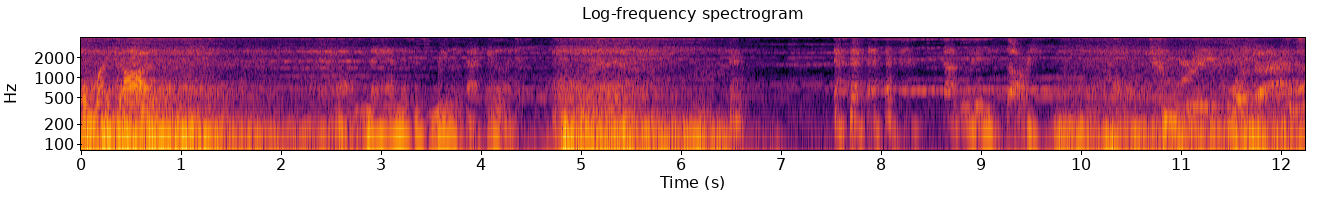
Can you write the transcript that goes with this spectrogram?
Oh my god. Oh man, this is really not good. I'm really sorry. Too late for that.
